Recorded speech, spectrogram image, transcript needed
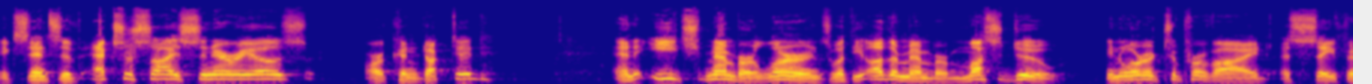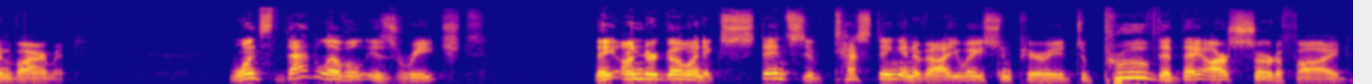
Extensive exercise scenarios are conducted and each member learns what the other member must do in order to provide a safe environment. Once that level is reached, they undergo an extensive testing and evaluation period to prove that they are certified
